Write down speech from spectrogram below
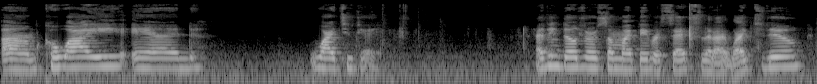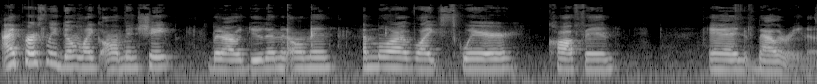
um, kawaii, and Y2K. I think those are some of my favorite sets that I like to do. I personally don't like almond shape, but I would do them in almond. I'm more of like square, coffin, and ballerina.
